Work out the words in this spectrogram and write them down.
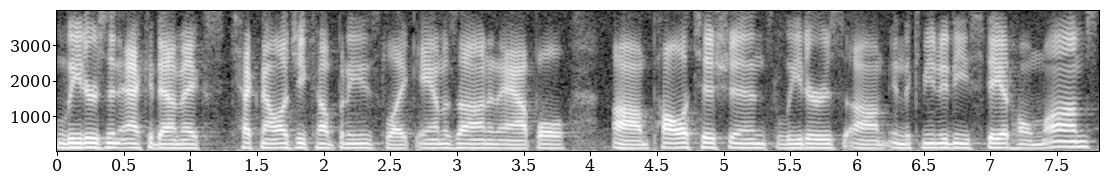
leaders in academics, technology companies like Amazon and Apple, um, politicians, leaders um, in the community, stay at home moms,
